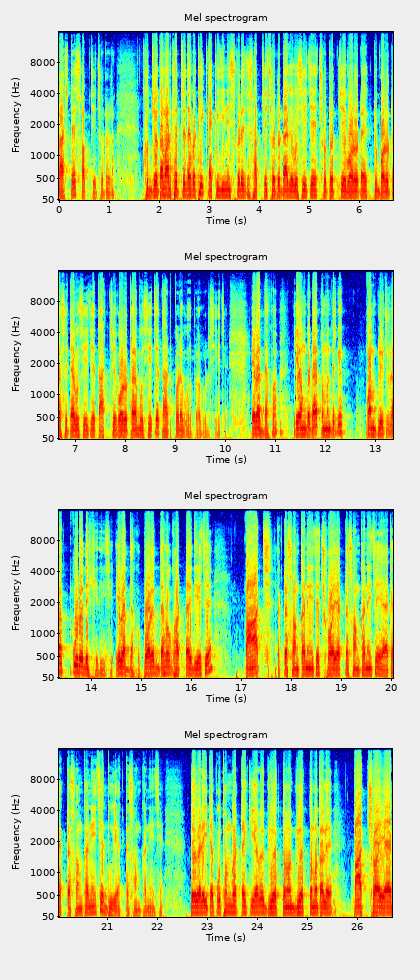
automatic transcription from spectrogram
লাস্টে সবচেয়ে ছোটটা ক্ষুদ্রতমার ক্ষেত্রে দেখো ঠিক একই জিনিস করেছে, সবচেয়ে ছোটটা আগে বসিয়েছে, ছোটোর চেয়ে বড়টা একটু বড়টা সেটা বসিয়েছে, তার চেয়ে বড়টা বসিয়েছে, তারপরে বড়টা বসিয়েছে। এবার দেখো, এই অঙ্কটা তোমাদেরকে কমপ্লিট ওরা করে দেখিয়ে দিয়েছে। এবার দেখো, পরের দেখো ঘরটায় দিয়েছে পাঁচ, একটা সংখ্যা নিয়েছে ছয়, একটা সংখ্যা নিয়েছে এক, একটা সংখ্যা নিয়েছে দুই, একটা সংখ্যা নিয়েছে। তো এবার এইটা প্রথম ঘরটায় কী হবে? বৃহত্তম বৃহত্তম তাহলে পাঁচ, ছয়, এক,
